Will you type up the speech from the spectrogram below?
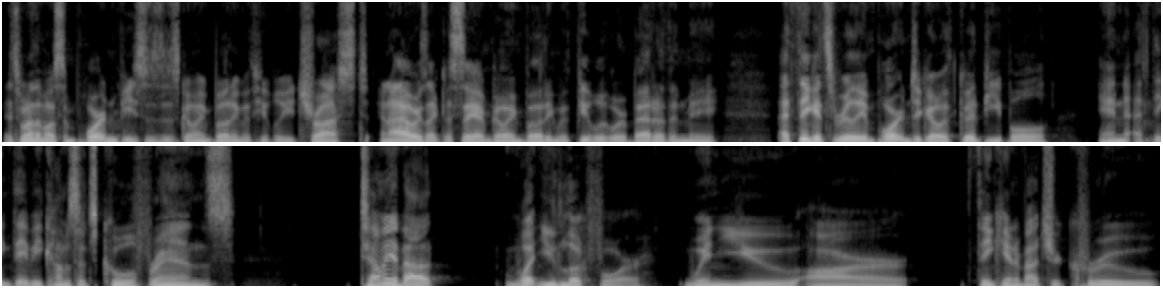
it's one of the most important pieces is going boating with people you trust. And I always like to say I'm going boating with people who are better than me. I think it's really important to go with good people and I think they become such cool friends. Tell me about what you look for when you are thinking about your crew,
